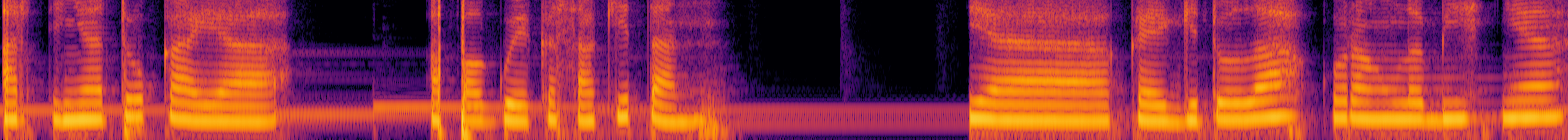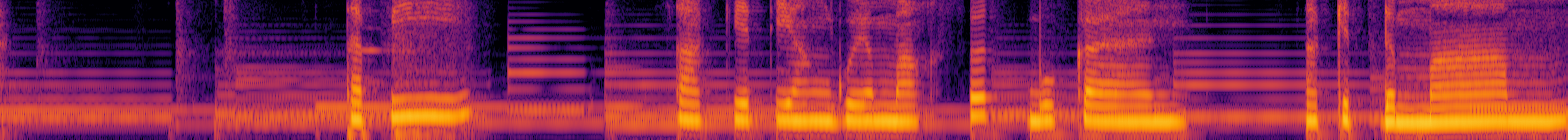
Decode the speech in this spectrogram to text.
Artinya tuh kayak apa gue kesakitan? Ya kayak gitulah kurang lebihnya. Tapi sakit yang gue maksud bukan sakit demam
